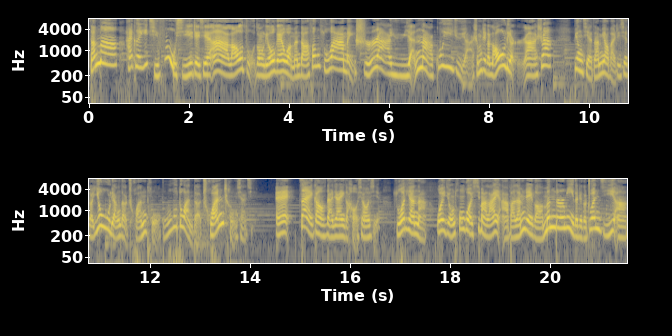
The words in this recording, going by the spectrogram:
咱们呢还可以一起复习这些啊老祖宗留给我们的风俗啊、美食啊、语言呐、规矩啊，什么这个老理儿啊，是吧？并且咱们要把这些个优良的传统不断的传承下去。哎，再告诉大家一个好消息，昨天呢，我已经通过喜马拉雅把咱们这个闷得蜜的这个专辑啊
